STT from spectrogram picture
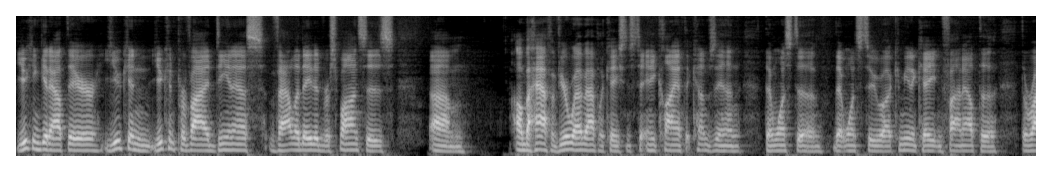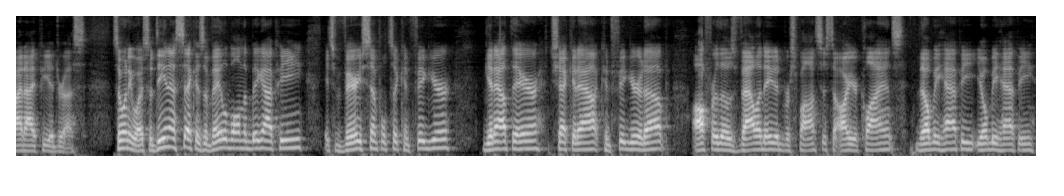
you can get out there. You can you can provide DNS validated responses um, on behalf of your web applications to any client that comes in that wants to that wants to uh, communicate and find out the the right IP address. So anyway, so DNSSEC is available on the Big IP. It's very simple to configure. Get out there, check it out, configure it up, offer those validated responses to all your clients. They'll be happy, you'll be happy,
